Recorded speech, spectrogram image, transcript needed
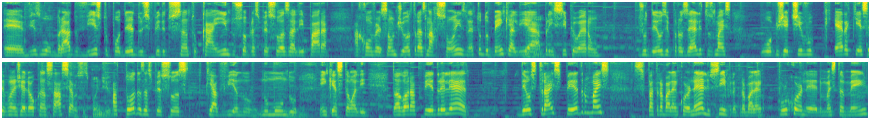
é, vislumbrado, visto o poder do Espírito Santo caindo sobre as pessoas ali para a conversão de outras nações, né? Tudo bem que ali uhum. a princípio eram judeus e prosélitos, mas o objetivo era que esse evangelho alcançasse a, a todas as pessoas que havia no, no mundo uhum. em questão ali. Então agora Pedro, ele é Deus traz Pedro, mas para trabalhar em Cornélio, sim, para trabalhar por Cornélio, mas também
